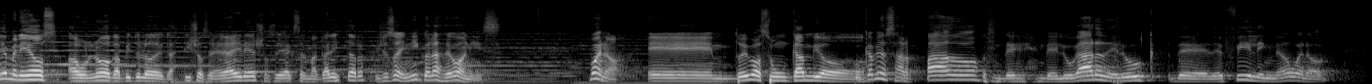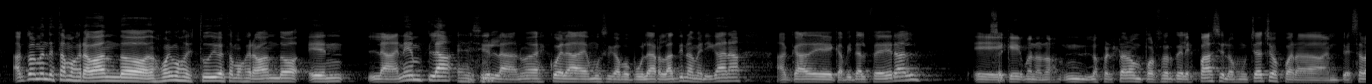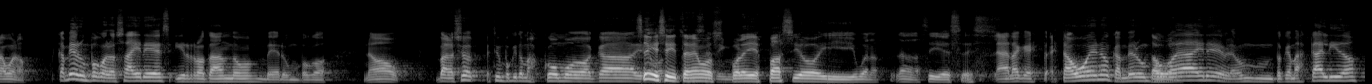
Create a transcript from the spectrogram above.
Bienvenidos a un nuevo capítulo de Castillos en el Aire. Yo soy Axel McAllister. Y yo soy Nicolás de Bonis. Bueno, eh, Tuvimos un cambio. un cambio zarpado de, de lugar, de look, de, de feeling, ¿no? Bueno, actualmente estamos grabando, nos movimos de estudio, estamos grabando en la NEMPLA, es decir, la nueva escuela de música popular latinoamericana, acá de Capital Federal. eh, Sí. Que, bueno, nos, nos prestaron por suerte el espacio los muchachos para empezar a, bueno, cambiar un poco los aires, ir rotando, ver un poco, ¿no? Bueno, yo estoy un poquito más cómodo acá. Sí, digamos, sí, tenemos setting- por ahí espacio y bueno, nada, sí, es. es... la verdad que está, está bueno cambiar un Está poco bueno. de aire, un toque más cálido.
